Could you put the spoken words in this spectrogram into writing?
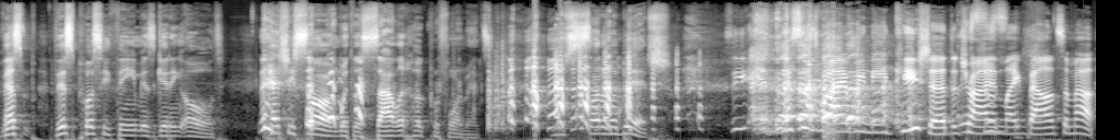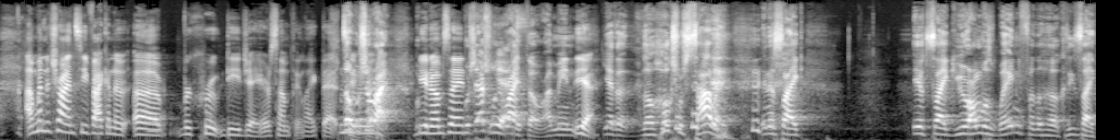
This this pussy theme is getting old. Catchy song with a solid hook performance. You son of a bitch. See, and this is why we need Keisha to try and like balance them out. I'm gonna try and see if I can uh, uh, recruit DJ or something like that. No, too. but you're right. You know what I'm saying? But you're actually Yeah. right, though. I mean, Yeah. yeah, the, the hooks were solid, and it's like, it's like you're almost waiting for the hook. 'cause he's like,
